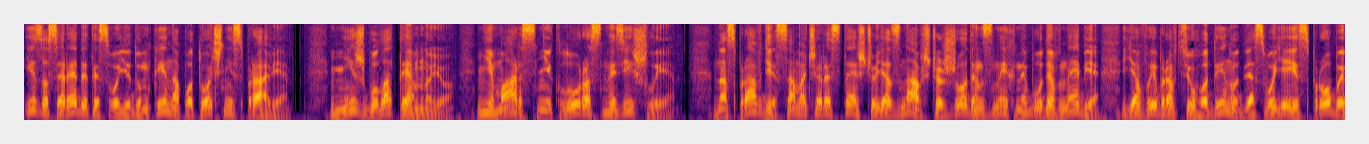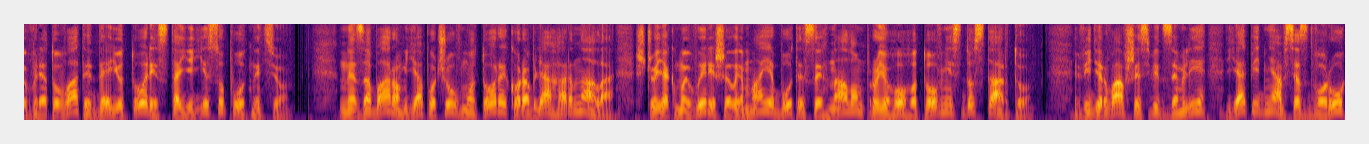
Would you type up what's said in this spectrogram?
і зосередити свої думки на поточній справі. Ніж була темною, ні Марс, ні Клурос не зійшли. Насправді, саме через те, що я знав, що жоден з них не буде в небі, я вибрав цю годину для своєї спроби врятувати Дею Торіс та її супутницю. Незабаром я почув мотори корабля Гарнала, що, як ми вирішили, має бути сигналом про його готовність до старту. Відірвавшись від землі, я піднявся з двору,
